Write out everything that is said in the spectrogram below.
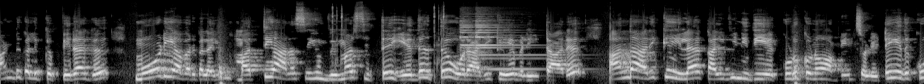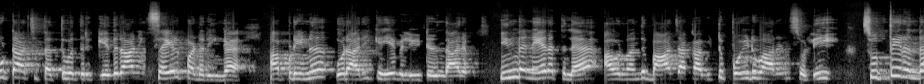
ஆண்டுகளுக்கு பிறகு மோடி அவர்களையும் மத்திய அரசையும் விமர்சித்து எதிர்த்து ஒரு அறிக்கையை வெளியிட்டாரு. அந்த அறிக்கையில கல்வி நிதியை கொடுக்கணும் அப்படின்னு சொல்லிட்டு இது கூட்டாட்சி தத்துவத்திற்கு எதிராக செயல்படுறீங்க அப்படின்னு ஒரு அறிக்கையை வெளியிட்டு இருந்தாரு இந்த நேரத்துல அவர் வந்து பாஜக விட்டு போயிடுவாருன்னு சொல்லி சுத்தி இருந்த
